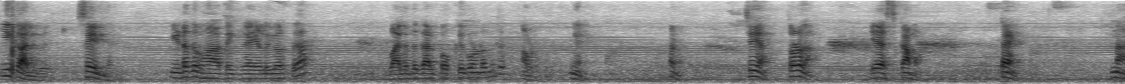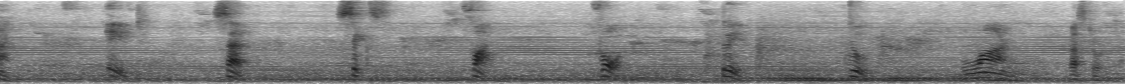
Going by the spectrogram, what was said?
ഈ കാൽ വരും. സെയിം തന്നെ. ഇടത് ഭാഗത്തേക്ക് കൈകൾ ഉയർത്തുക വലത് കാൽ പൊക്കി കൊണ്ടുവന്നിട്ട് അവിടെ ഇങ്ങനെ. കണ്ടോ? ചെയ്യാം. തുടങ്ങാം. Yes come on ten nine eight seven six five four three two one rest കൊടുക്കുക.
